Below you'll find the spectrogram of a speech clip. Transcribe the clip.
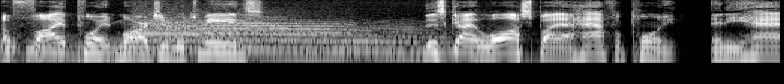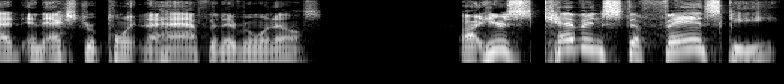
a five point margin, which means this guy lost by a half a point, and he had an extra point and a half than everyone else. All right, here's Kevin Stefanski.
